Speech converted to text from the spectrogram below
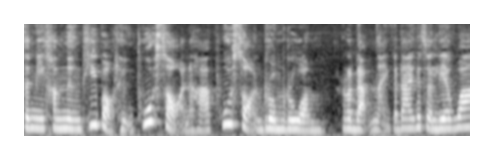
จะมีคำหนึ่งที่บอกถึงผู้สอนนะคะ ผู้สอนรวมๆระดับไหนก็ได้ก็จะเรียกว่า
